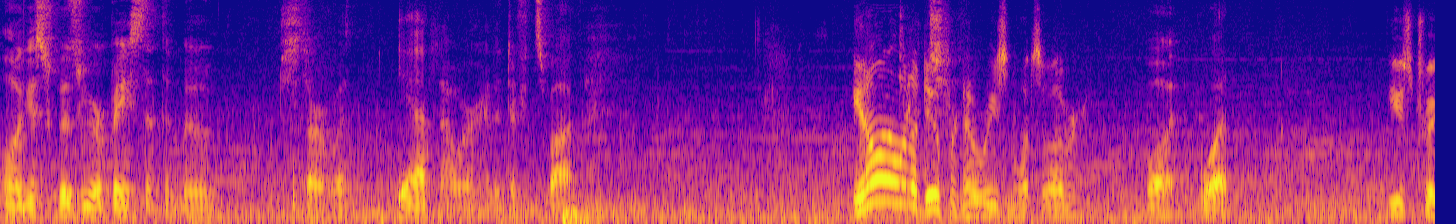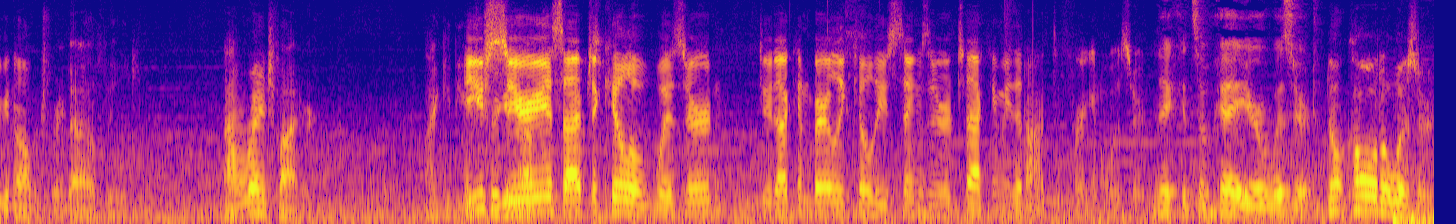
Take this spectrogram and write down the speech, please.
Well, I guess because we were based at the moon to start with. Yeah. Now we're at a different spot. You know what I want to do for no reason whatsoever? What? What? Use trigonometry in Battlefield. Not a rangefinder. I could use Are you serious? I have to kill a wizard? Dude, I can barely kill these things that are attacking me that aren't the friggin' wizard. Nick, it's okay. You're a wizard. Don't call it a wizard.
